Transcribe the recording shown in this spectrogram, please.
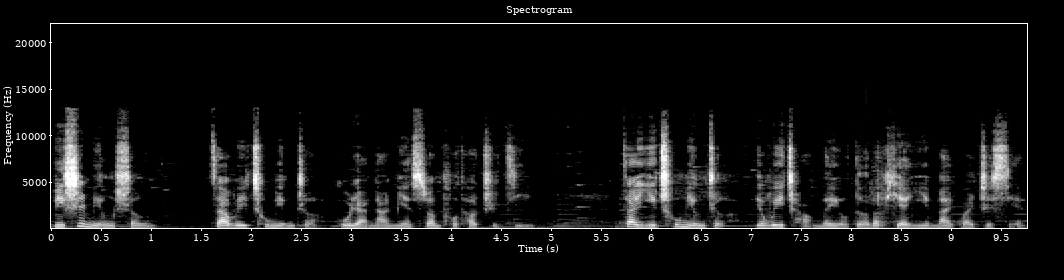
鄙视名声。在未出名者固然难免酸葡萄之极，在已出名者也未尝没有得了便宜卖乖之嫌。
